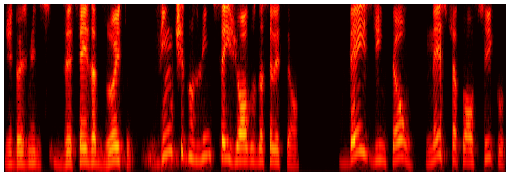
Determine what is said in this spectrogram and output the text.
de 2016 a 18, 20 dos 26 jogos da seleção. Desde então, neste atual ciclo,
